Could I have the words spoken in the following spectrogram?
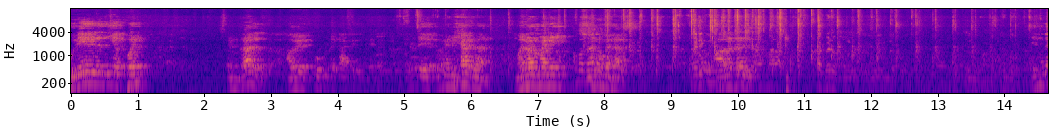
உரை எழுதிய பெண் என்றால் அவை கூப்பிட்டு காட்டுகிறேன். என்னுடைய துணைவியார் தான் மனோன்மணி சண்முகதாஸ். அவர்கள் இந்த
